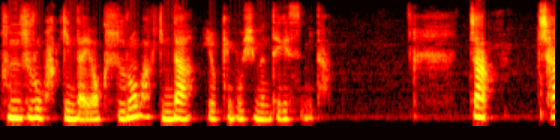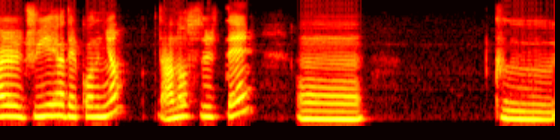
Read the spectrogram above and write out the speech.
분수로 바뀐다. 역수로 바뀐다. 이렇게 보시면 되겠습니다. 자, 잘 주의해야 될 거는요. 나눴을 때, 어, 그,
